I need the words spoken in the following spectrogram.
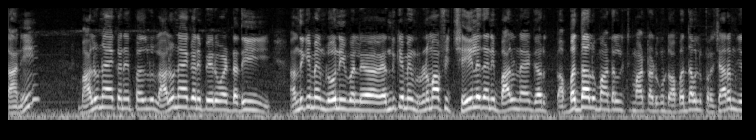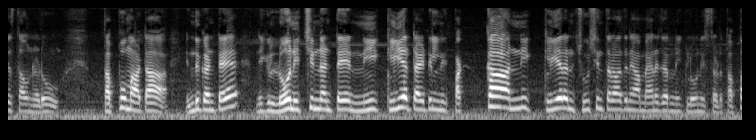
కానీ బాలునాయక్ అనే బదులు లాలునాయక్ అనే పేరు పడ్డది. అందుకే మేము లోన్ ఇవ్వలే అందుకే మేము రుణమాఫీ చేయలేదని బాలునాయక్ గారు అబద్ధాలు మాటలు మాట్లాడుకుంటూ అబద్ధాలు ప్రచారం చేస్తూ ఉన్నాడు. తప్పు మాట. ఎందుకంటే నీకు లోన్ ఇచ్చిండంటే నీ క్లియర్ టైటిల్ నీ పక్కా అన్ని క్లియర్ అని చూసిన తర్వాతనే ఆ మేనేజర్ నీకు లోన్ ఇస్తాడు తప్ప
